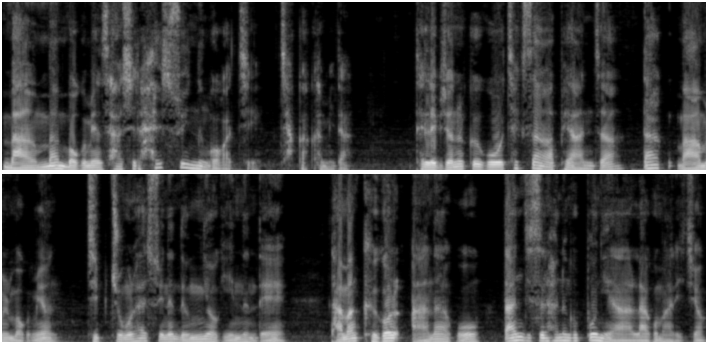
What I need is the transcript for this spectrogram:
마음만 먹으면 사실 할 수 있는 것 같이 착각합니다. 텔레비전을 끄고 책상 앞에 앉아 딱 마음을 먹으면 집중을 할 수 있는 능력이 있는데 다만 그걸 안 하고 딴짓을 하는 것 뿐이야 라고 말이죠.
